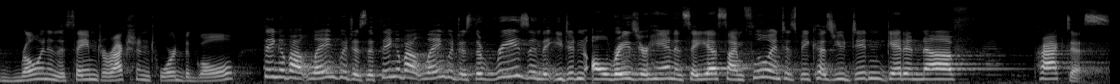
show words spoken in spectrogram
rowing in the same direction toward the goal, the thing about languages, the thing about languages, the reason that you didn't all raise your hand and say, yes, I'm fluent, is because you didn't get enough practice.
